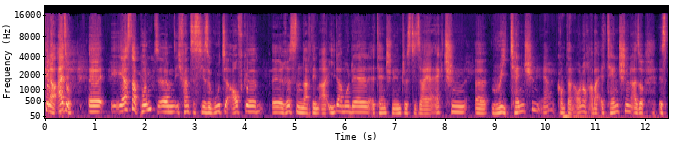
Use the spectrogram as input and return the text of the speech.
Genau, also äh, erster Punkt, ähm, ich fand es hier so gut aufgerissen nach dem AIDA-Modell, Attention, Interest, Desire, Action, äh, Retention, ja, kommt dann auch noch, aber Attention, also es,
